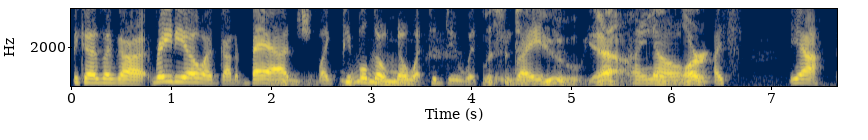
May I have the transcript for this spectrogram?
because I've got radio, I've got a badge. Ooh. Like people don't know what to do with Listen me, to right? you. Yeah. I know. I, s- yeah,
